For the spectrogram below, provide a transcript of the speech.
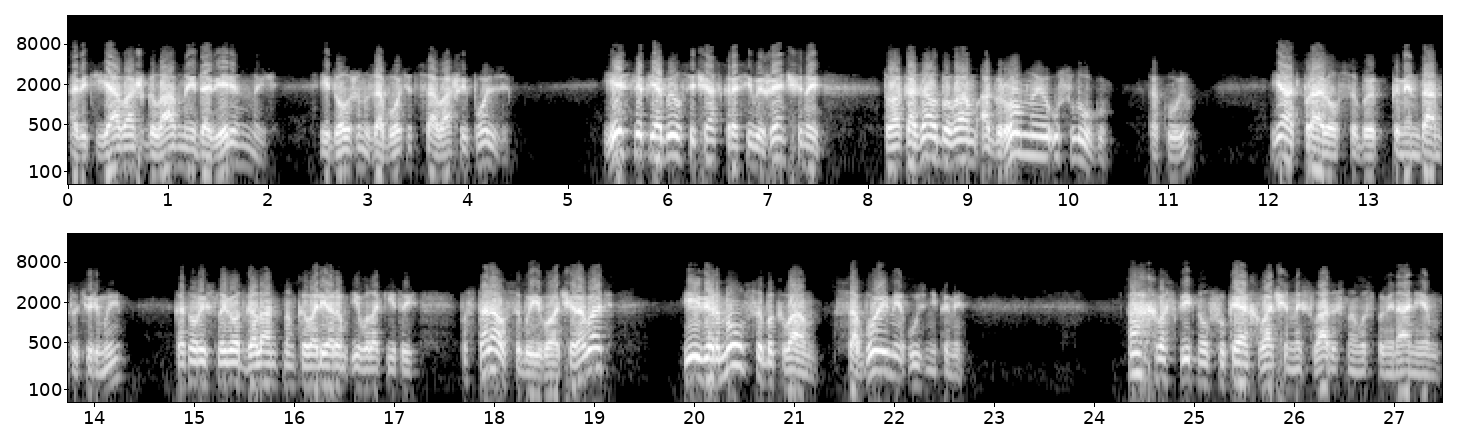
А ведь я ваш главный доверенный и должен заботиться о вашей пользе. Если б я был сейчас красивой женщиной, то оказал бы вам огромную услугу. Какую? Я отправился бы к коменданту тюрьмы, который слывет галантным кавалером и волокитой, постарался бы его очаровать и вернулся бы к вам с обоими узниками. «Ах!» — воскликнул Фуке, охваченный сладостным воспоминанием.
